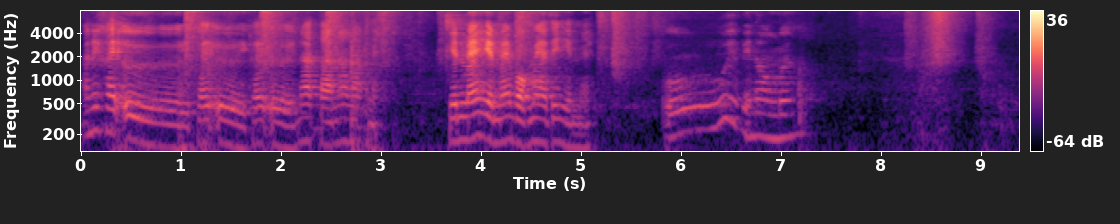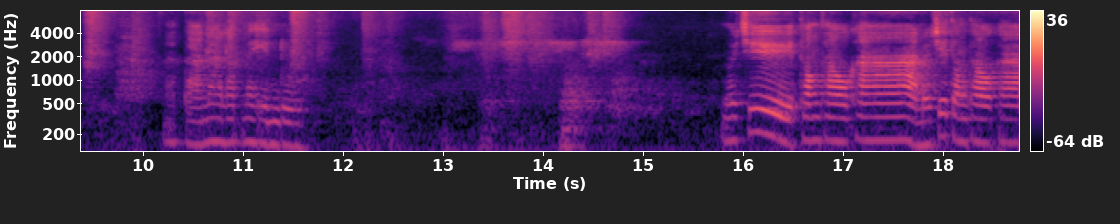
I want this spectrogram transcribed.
อันนี้ใครเอ่ยใครเอ่ยใครเอ่ยหน้าตาน่ารักเนี่ยเห็นไหมเห็นไหมบอกแม่ที่เห็นไหมโอ้ยพี่น้องเบิ้งหน้าตาน่ารักน่าเอ็นดู หนูชื่อทองเทาค่ะ หนูชื่อทองเทาค่ะ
